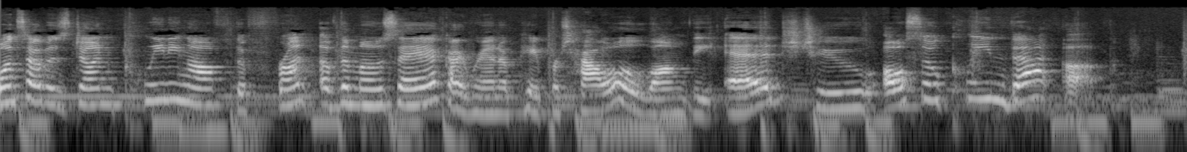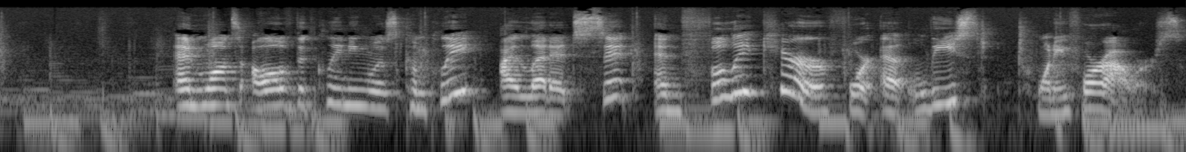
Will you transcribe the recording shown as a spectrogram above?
Once I was done cleaning off the front of the mosaic, I ran a paper towel along the edge to also clean that up. And once all of the cleaning was complete, I let it sit and fully cure for at least 24 hours.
